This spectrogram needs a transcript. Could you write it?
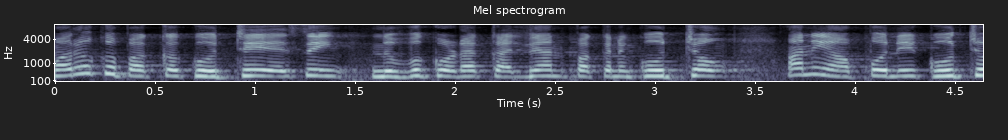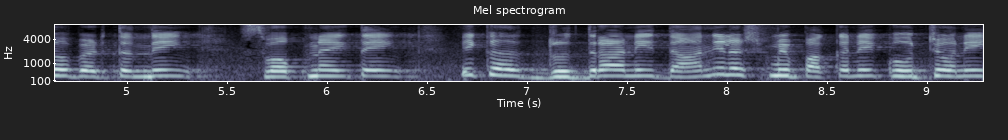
మరొక పక్క కూర్చేసి నువ్వు కూడా కళ్యాణ్ పక్కన కూర్చో అని అప్పుని కూర్చోబెడుతుంది. స్వప్న అయితే ఇక రుద్రాని దానిలక్ష్మి పక్కనే కూర్చొని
